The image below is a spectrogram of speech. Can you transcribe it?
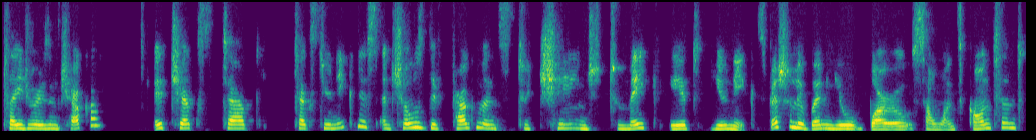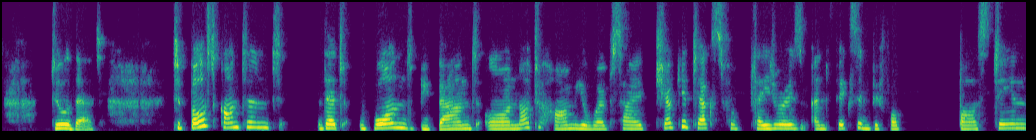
plagiarism checker. It checks te- text uniqueness and shows the fragments to change to make it unique, especially when you borrow someone's content. Do that. To post content that won't be banned or not to harm your website, check your text for plagiarism and fix it before posting.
